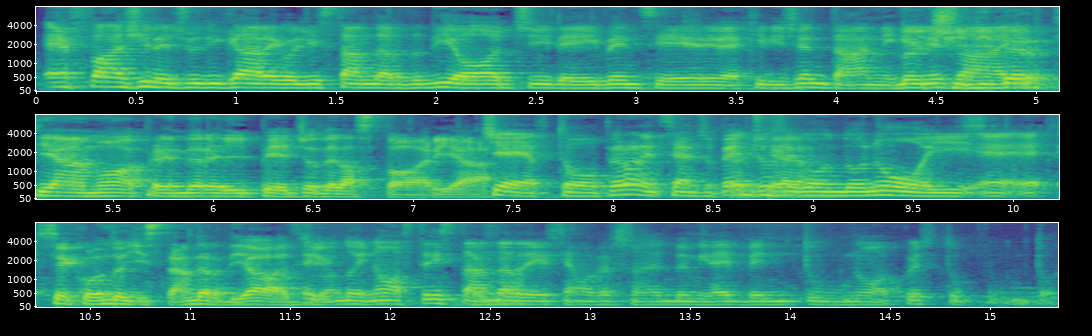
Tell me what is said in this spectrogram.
È facile giudicare con gli standard di oggi dei pensieri vecchi di cent'anni. Noi ci sai. divertiamo a prendere il peggio della storia. Certo, però nel senso, peggio Perché- secondo noi è, Secondo gli standard di oggi. secondo i nostri standard Esatto. che siamo persone del 2021 a questo punto.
